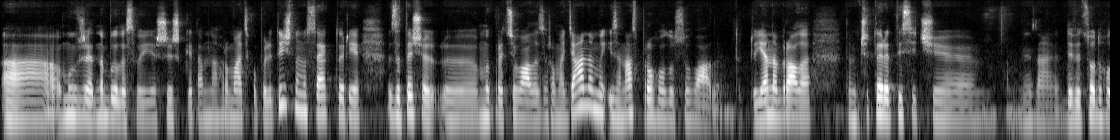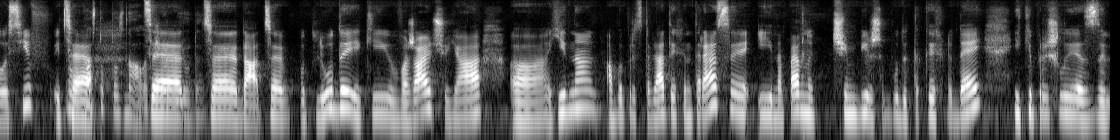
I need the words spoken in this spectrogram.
а, ми вже набили свої шишки там на громадсько-політичному секторі, за те, що е, ми працювали з громадянами і за нас проголосували. Тобто я набрала там 4 тисячі там, не знаю, 900 голосів, і ну, це вас, тобто, знали це, люди. це, да, це от люди, які вважають, що я е, гідна, аби представляти їх інтереси. І напевно, чим більше буде таких людей, які прийшли з.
